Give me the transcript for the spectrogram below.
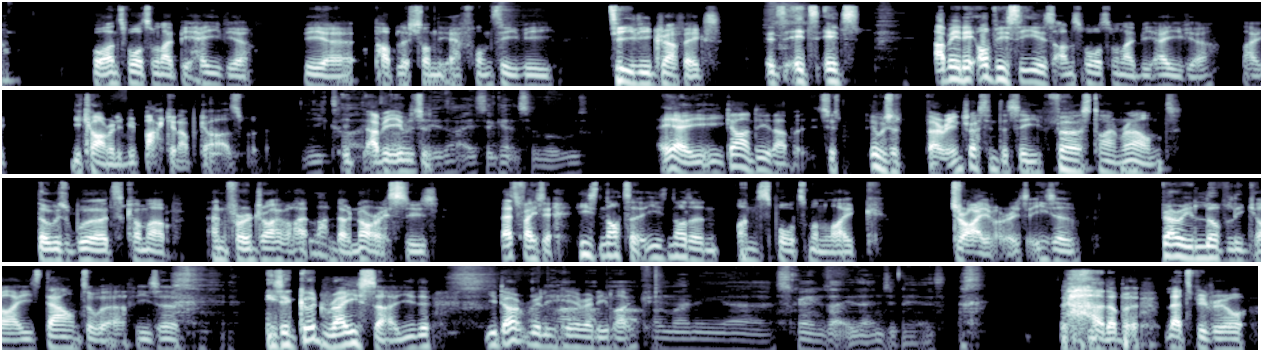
or unsportsmanlike behavior be uh, published on the F1 TV TV graphics. It's it's it's I mean, it obviously is unsportsmanlike behavior. Like, you can't really be backing up cars, but You can't. I mean, it was do that. It's against the rules. yeah, you, you can't do that. But it's just, it was just very interesting to see first time round those words come up, and for a driver like Lando Norris, who's let's face it, he's not a he's not an unsportsmanlike driver. He's he's a very lovely guy. He's down to earth. He's a he's a good racer. You you don't really hear any like from when he uh, screams at his engineers. no, but let's be real.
